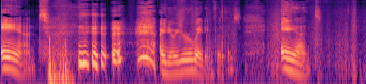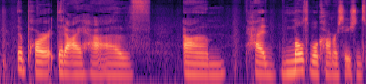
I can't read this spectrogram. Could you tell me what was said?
And I know you were waiting for this. And the part that I have um, had multiple conversations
